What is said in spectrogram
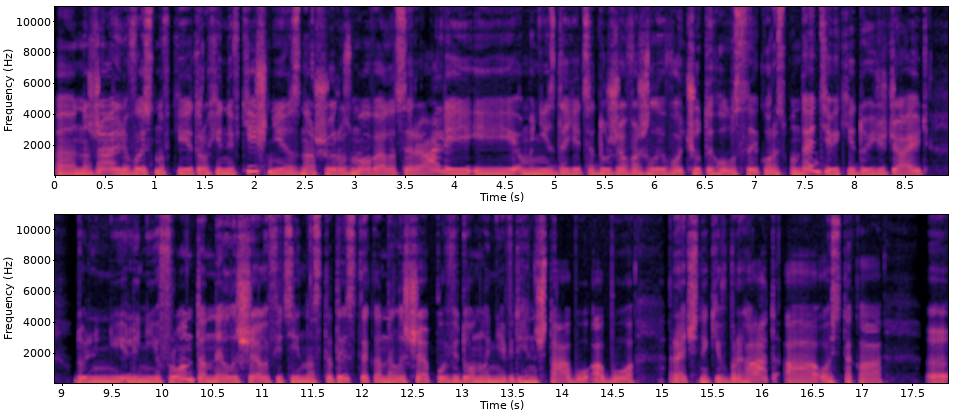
Е, На жаль, висновки трохи невтішні з нашої розмови, але це реалії, і мені здається дуже важливо чути голоси кореспондентів, які доїжджають до лінії, фронту. Не лише офіційна статистика, не лише повідомлення від генштабу або речників бригад, а ось така. е,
